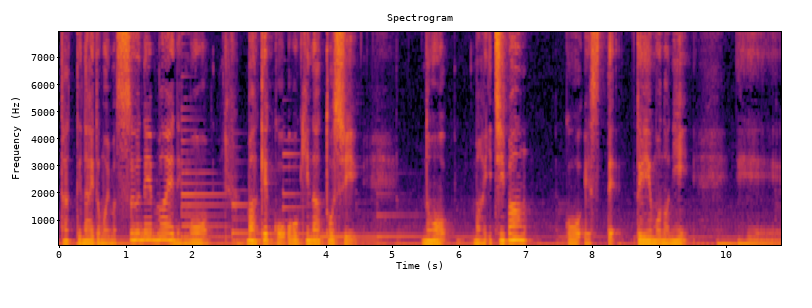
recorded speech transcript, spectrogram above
経ってないと思います数年前でもまあ結構大きな都市の、まあ、一番こうエステっていうものに、えー、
